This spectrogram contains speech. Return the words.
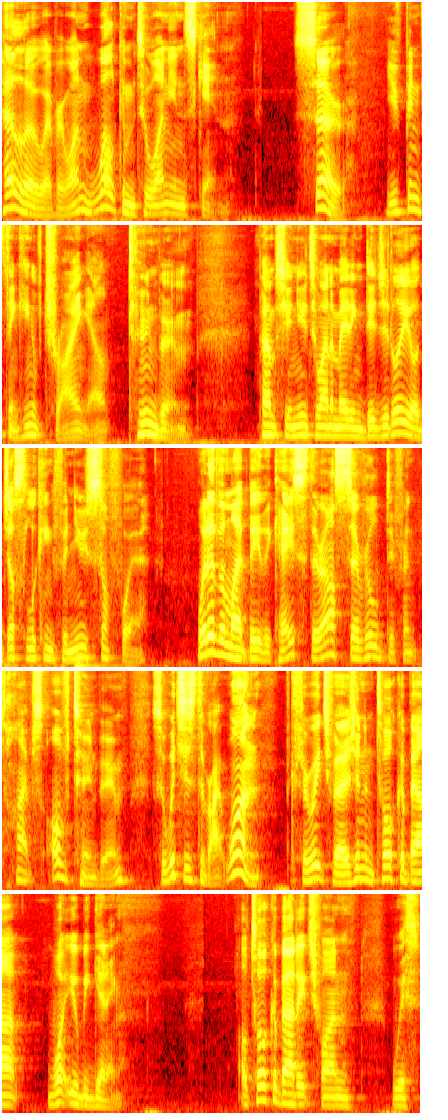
Hello everyone, welcome to Onion Skin. So, you've been thinking of trying out Toon Boom. Perhaps you're new to animating digitally or just looking for new software. Whatever might be the case, there are several different types of Toon Boom, so which is the right one? Through each version and talk about what you'll be getting. I'll talk about each one with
